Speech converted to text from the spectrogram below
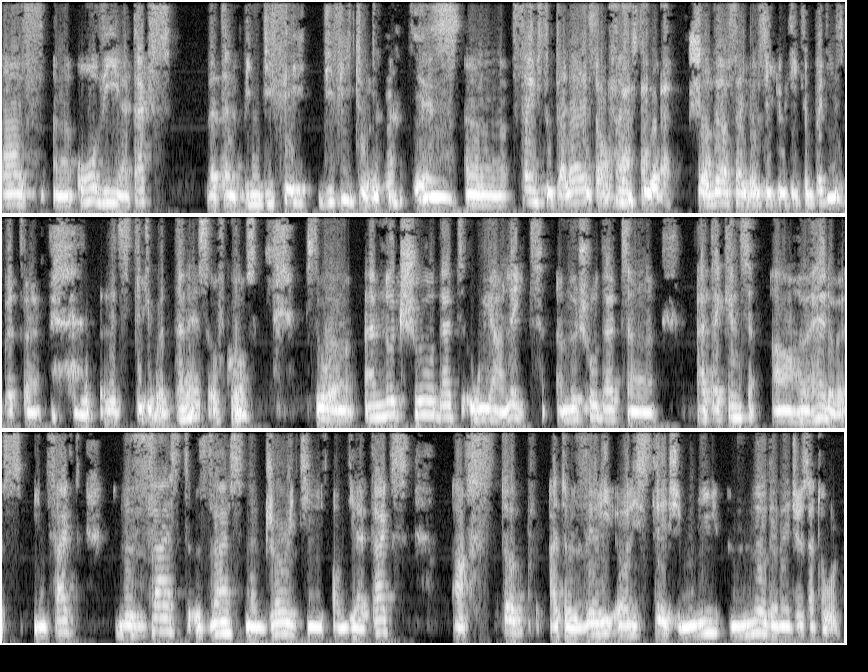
of uh, all the attacks that have been defe- defeated Yes. uh, thanks to Thales or thanks to other cybersecurity companies. But uh, let's speak about Thales, of course. So uh, I'm not sure that we are late. I'm not sure that uh, attackers are ahead of us. In fact, the vast, vast majority of the attacks are stopped at a very early stage, meaning no damages at all.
